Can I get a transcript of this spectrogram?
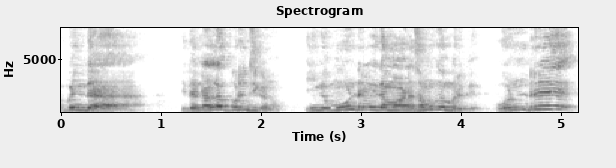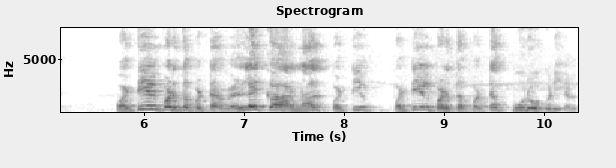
அப்போ இந்த இதை நல்லா புரிஞ்சுக்கணும். இங்கே மூன்று விதமான சமூகம் இருக்குது ஒன்று பட்டியல்படுத்தப்பட்ட வெள்ளைக்காரனால் பட்டிய பட்டியல்படுத்தப்பட்ட பூர்வக்குடிகள்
